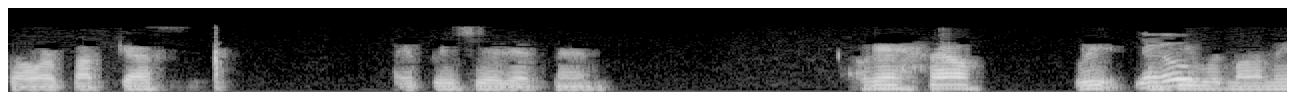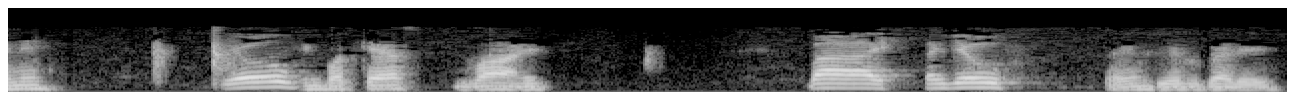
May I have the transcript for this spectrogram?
to our podcast. I appreciate it man. Oke, Fel, we thank Yo. you buat malam ini. Yo, In podcast, bye. bye. Thank you. Thank you everybody.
